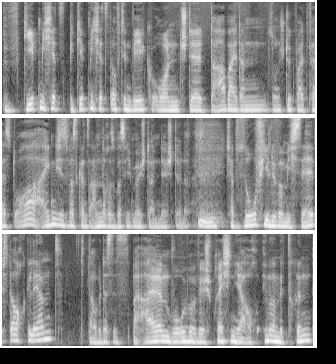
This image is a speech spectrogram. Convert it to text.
begebe mich jetzt, begebe mich jetzt auf den Weg und stelle dabei dann so ein Stück weit fest, oh, eigentlich ist es was ganz anderes, was ich möchte an der Stelle. Mhm. Ich habe so viel über mich selbst auch gelernt. Ich glaube, das ist bei allem, worüber wir sprechen, ja auch immer mit drin,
